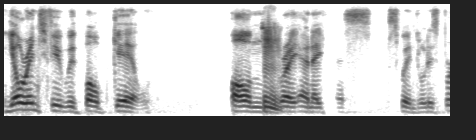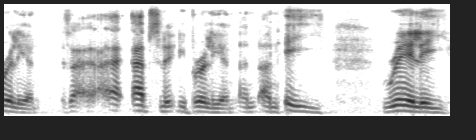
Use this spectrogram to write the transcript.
your interview with Bob Gill on mm. the hmm. Great NHS Swindle is brilliant. It's absolutely brilliant, and and he really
